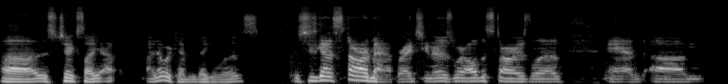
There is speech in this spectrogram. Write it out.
Uh, this chick's like, I, I know where Kevin Bacon lives. She's got a star map, right? She knows where all the stars live. And um,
